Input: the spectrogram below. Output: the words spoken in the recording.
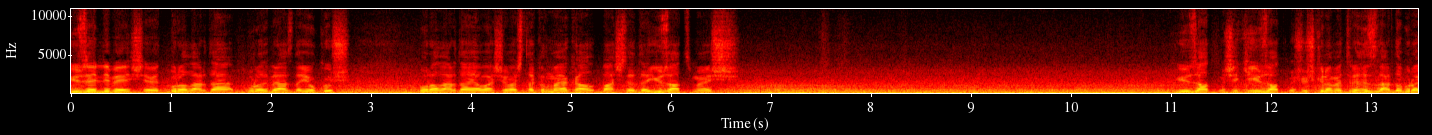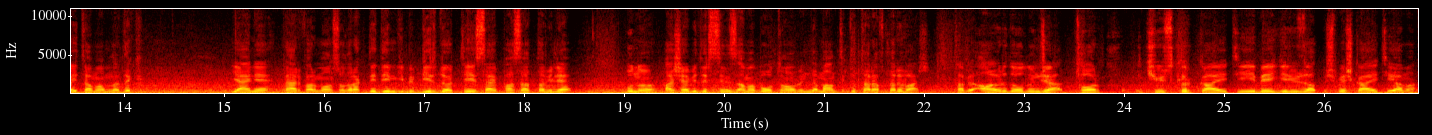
155 evet buralarda burada biraz da yokuş. Buralarda yavaş yavaş takılmaya başladı. 160 162-163 kilometre hızlarda burayı tamamladık. Yani performans olarak dediğim gibi 1.4 TSI Passat'ta bile bunu aşabilirsiniz ama bu otomobilin de mantıklı tarafları var. Tabi ağır da olunca tork 240 gayet iyi, beygir 165 gayet iyi ama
